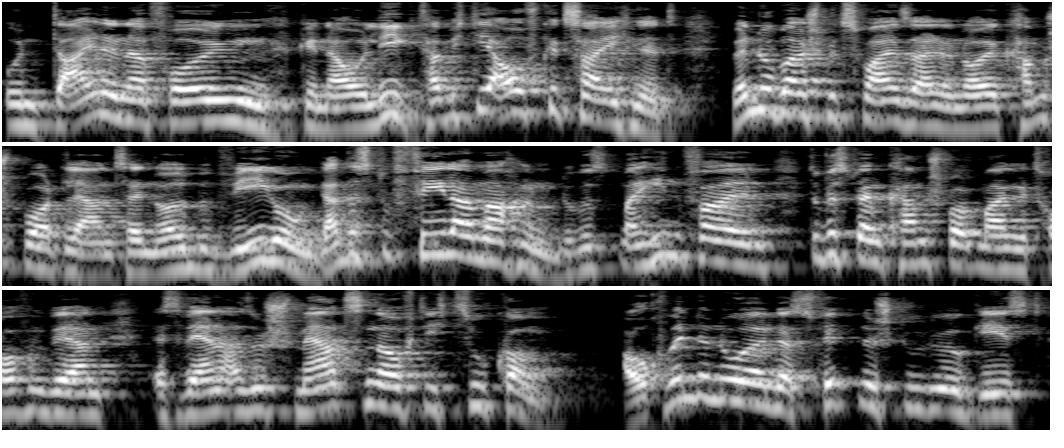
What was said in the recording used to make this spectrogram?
und deinen Erfolgen genau liegt, habe ich dir aufgezeichnet. Wenn du beispielsweise eine neue Kampfsport lernst, eine neue Bewegung, dann wirst du Fehler machen. Du wirst mal hinfallen, du wirst beim Kampfsport mal getroffen werden. Es werden also Schmerzen auf dich zukommen. Auch wenn du nur in das Fitnessstudio gehst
